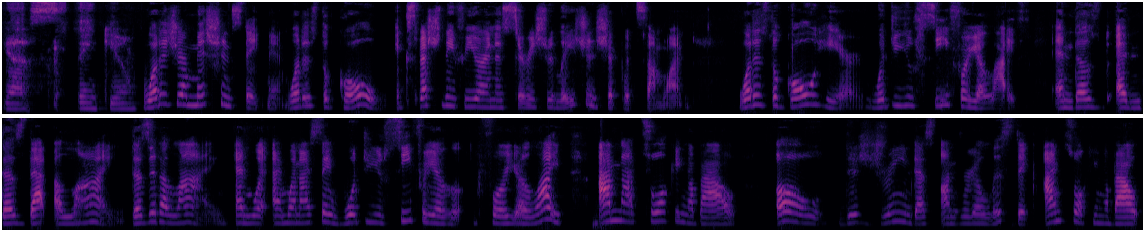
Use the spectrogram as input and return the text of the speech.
Yes, thank you. What is your mission statement? What is the goal? Especially if you're in a serious relationship with someone. What is the goal here? What do you see for your life? And does and does that align? Does it align? And when and when i say what do you see for your for your life? I'm not talking about oh this dream that's unrealistic. I'm talking about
